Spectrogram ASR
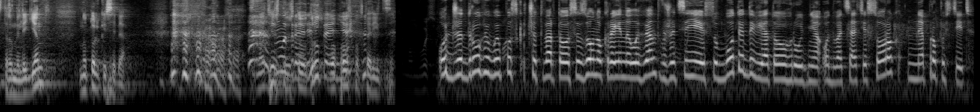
«Страны легенд», но только себя. С надеждой, что вдруг вопрос повторится. Отже, другий випуск четвертого сезону країни легенд вже цієї суботи, 9 грудня о 20.40. Не пропустіть.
